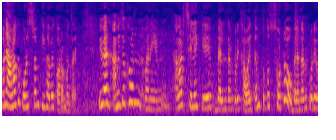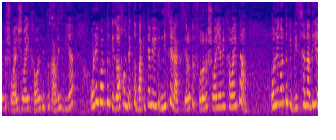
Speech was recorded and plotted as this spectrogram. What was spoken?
মানে আমাকে পরিশ্রম কীভাবে করানো যায়? ইভেন আমি যখন মানে আমার ছেলেকে ব্যালেন্ডার করে খাওয়াইতাম, তো তো ছোট ব্যালেন্ডার করে ওকে সবাই সবাই খাওয়াই দিত চামিচ দিয়া। উনি করতো কি, যখন দেখতো বাটিটা আমি নিচে রাখছি, ওরা তো ফ্লোরে সবাই আমি খাওয়াইতাম উনি করতো কি, বিছানা দিয়ে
